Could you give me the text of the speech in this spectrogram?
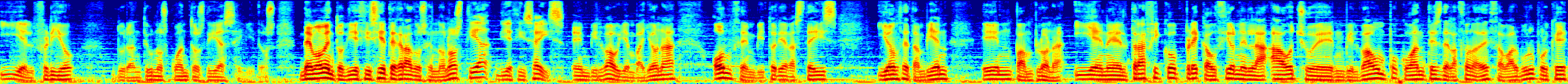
y el frío durante unos cuantos días seguidos. De momento 17 grados en Donostia, 16 en Bilbao y en Bayona, 11 en Vitoria-Gasteiz y 11 también en Pamplona. Y en el tráfico, precaución en la A8 en Bilbao, un poco antes de la zona de Zabalburu, porque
